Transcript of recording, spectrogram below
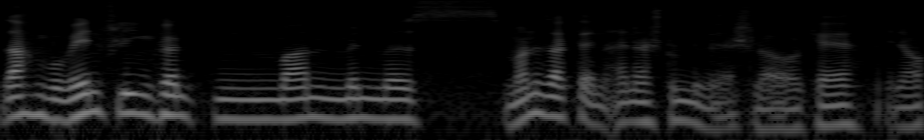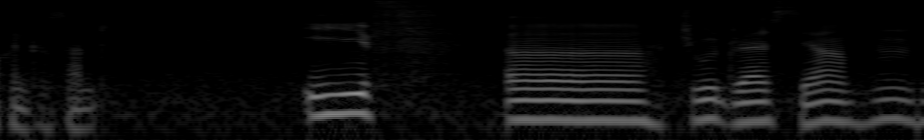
Sachen, wo wir hinfliegen könnten. Mann, Minmus. Mann sagt, in einer Stunde wäre schlau, okay. Ihn auch interessant. Eve, äh, Jewel Dress, ja, hm.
